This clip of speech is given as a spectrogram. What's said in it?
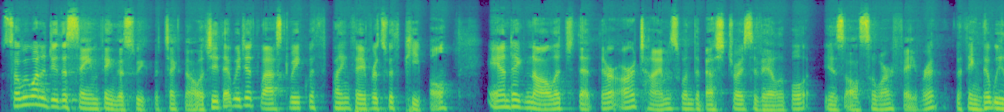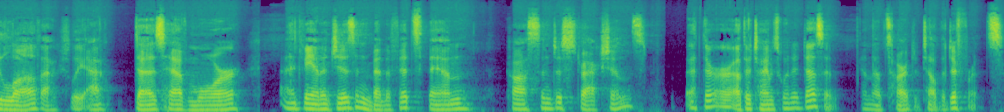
so we want to do the same thing this week with technology that we did last week with playing favorites with people and acknowledge that there are times when the best choice available is also our favorite. The thing that we love actually does have more advantages and benefits than costs and distractions. But there are other times when it doesn't, and that's hard to tell the difference.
